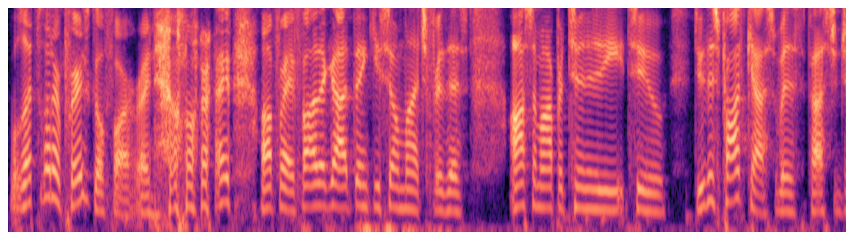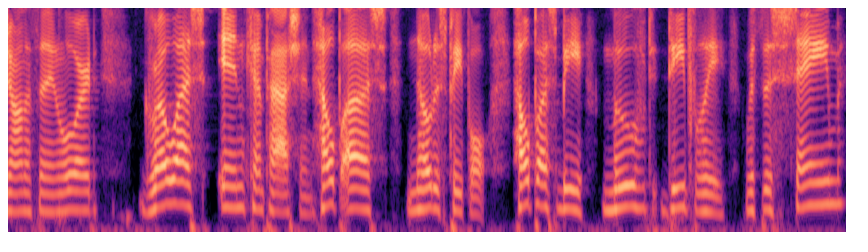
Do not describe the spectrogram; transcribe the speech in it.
Well, let's let our prayers go far right now. All right. I'll pray. Father God, thank you so much for this awesome opportunity to do this podcast with Pastor Jonathan. Lord, grow us in compassion. Help us notice people. Help us be moved deeply with the same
